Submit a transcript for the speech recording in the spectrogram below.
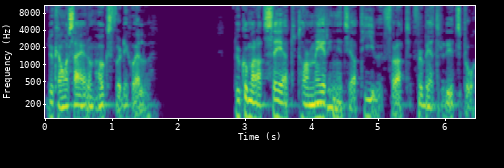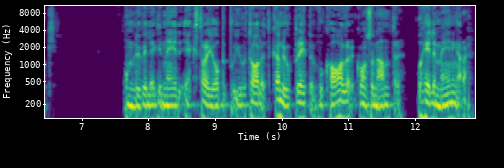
Du kanske säger dem högst för dig själv. Du kommer att se att du tar mer initiativ för att förbättra ditt språk. Om du vill lägga ned extra jobb på uttalet kan du upprepa vokaler, konsonanter och hela meningar.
